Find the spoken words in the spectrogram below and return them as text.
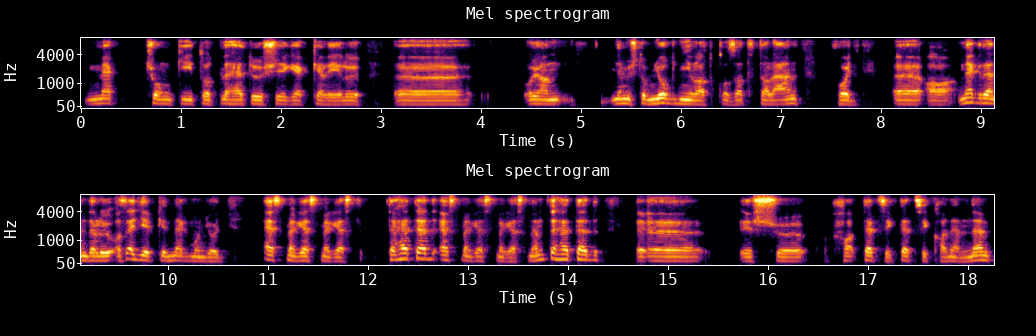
megcsonkított lehetőségekkel élő olyan, nem is tudom, jognyilatkozat talán, hogy a megrendelő az egyébként megmondja, hogy ezt meg ezt meg ezt teheted, ezt meg ezt meg ezt nem teheted, és ha tetszik, tetszik, ha nem, nem.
